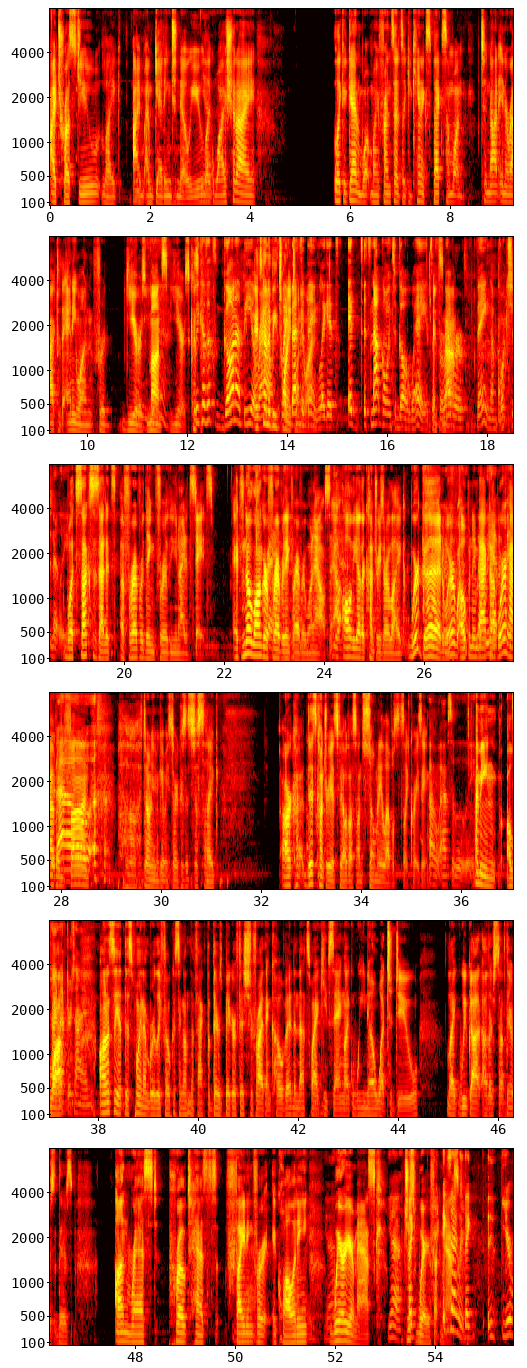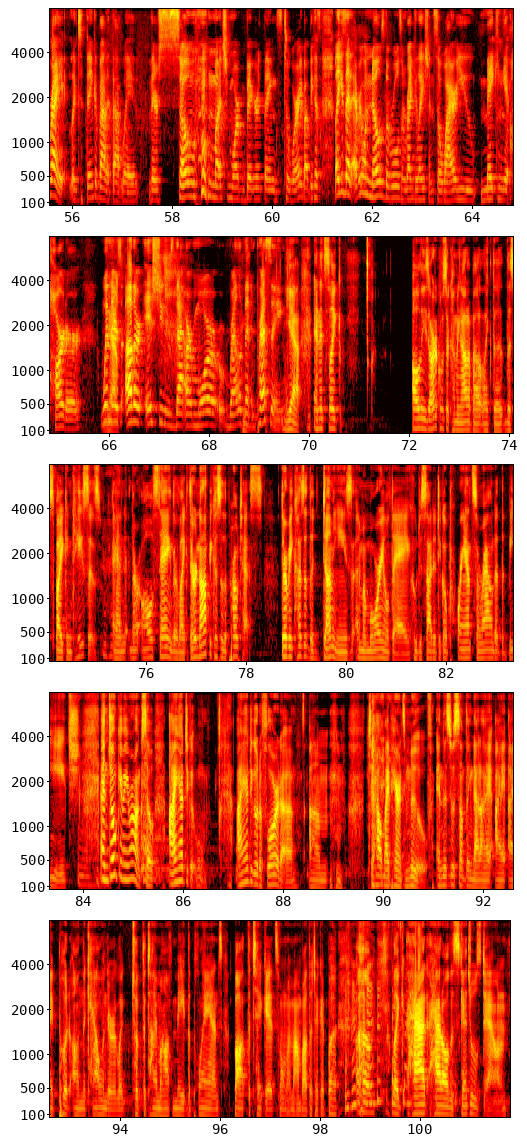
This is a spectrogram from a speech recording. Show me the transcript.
I trust you. Like I'm I'm getting to know you. Yeah. Like why should I? Like again, what my friend said, it's like you can't expect someone to not interact with anyone for years, months, years. because it's gonna be around. It's gonna be the 2021. thing. Like it's it, it's not going to go away. It's a It's not. forever thing, unfortunately. What sucks is that it's a forever thing for the United States. It's no longer a Right. forever thing for everyone else. Yeah. All the other countries are like, we're good. We're opening Like, back we up. We're having fun. Don't even get me started because it's just like our this country has failed us on so many levels. It's like crazy. oh, absolutely. I mean, a time lot. after time. Honestly, at this point, I'm really focusing on the fact that there's bigger fish to fry than COVID, and that's why I keep saying like we know what to do. Like we've got other stuff. There's there's unrest, protests, fighting for equality. Yeah. Wear your mask. Yeah, Just like- wear your fucking mask. Exactly. Like you're right. Like to think about it that way, there's so much more bigger things to worry about because, like you said, everyone knows the rules and regulations. So why are you making it harder when Yeah. there's other issues that are more relevant and pressing? Yeah, and it's like all these articles are coming out about like the the spike in cases, Mm-hmm. and they're all saying they're like they're not because of the protests. They're because of the dummies at Memorial Day who decided to go prance around at the beach. Mm-hmm. And don't get me wrong. So I had to go. ooh, I had to go to Florida um, to help my parents move, and this was something that I, I, I put on the calendar. Like took the time off, made the plans, bought the tickets. Well, my mom bought the ticket, but um, like had had all the schedules down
